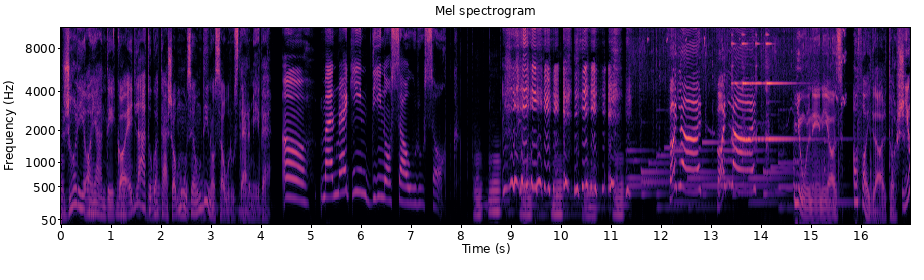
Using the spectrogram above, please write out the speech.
Zsoli ajándéka egy látogatás a múzeum dinoszaurusz termébe. Ó, oh, már megint dinoszauruszok. Fagylalt! Fagylalt! Nyúlnéni az, a fagylaltos. Jó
